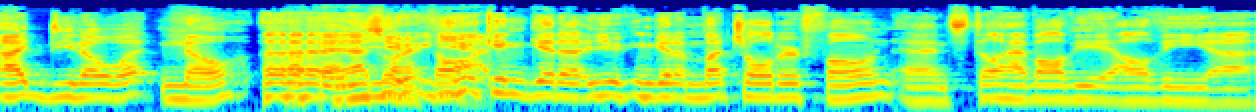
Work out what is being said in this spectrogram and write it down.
I, you know what? No. Okay, that's you, what I thought. You can get a you can get a much older phone and still have all the all the uh,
